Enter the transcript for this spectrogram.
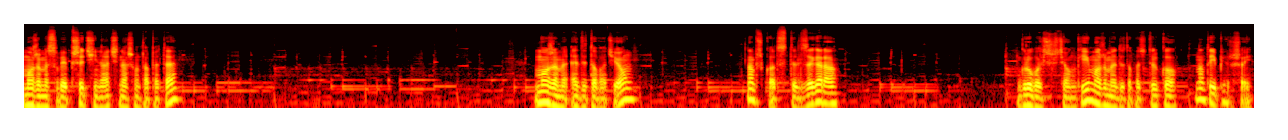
Możemy sobie przycinać naszą tapetę. Możemy edytować ją. Na przykład styl zegara. Grubość czcionki możemy edytować tylko na tej pierwszej.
